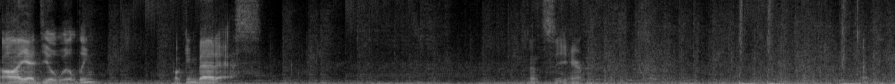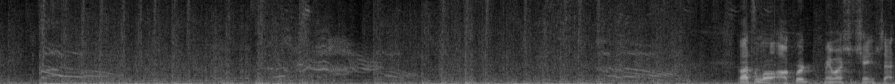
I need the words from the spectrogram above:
Oh yeah, dual wielding. Fucking badass. Let's see here. That's a little awkward. Maybe I should change that.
